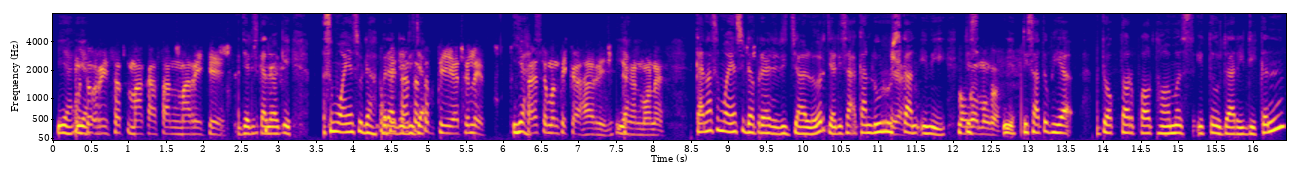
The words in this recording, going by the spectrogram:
Iya, iya. untuk riset Makassar Marike. Jadi sekali lagi semuanya sudah Tapi berada saya di tetap di Adelaide. Iya. Saya cuma tiga hari Iya. dengan Monash. karena semuanya sudah berada di jalur, jadi saya akan luruskan ini. Monggo, di, monggo. iya, di satu pihak Dr. Paul Thomas itu dari Deakin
